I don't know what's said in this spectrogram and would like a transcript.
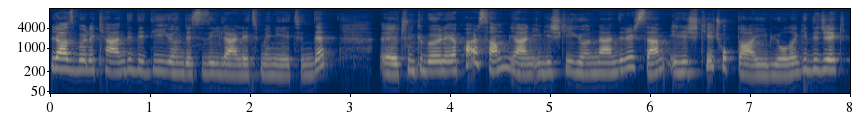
biraz böyle kendi dediği yönde sizi ilerletme niyetinde. E, çünkü böyle yaparsam yani ilişkiyi yönlendirirsem ilişkiye çok daha iyi bir yola gidecek.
